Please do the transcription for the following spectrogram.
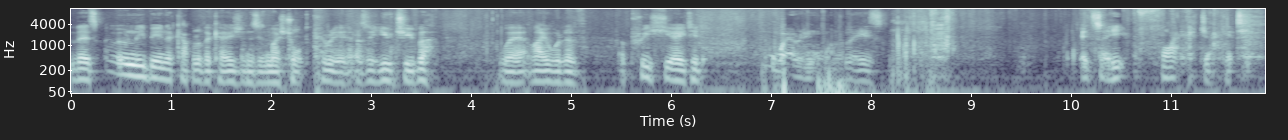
there's only been a couple of occasions in my short career as a YouTuber where I would have appreciated wearing one of these. It's a flak jacket.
